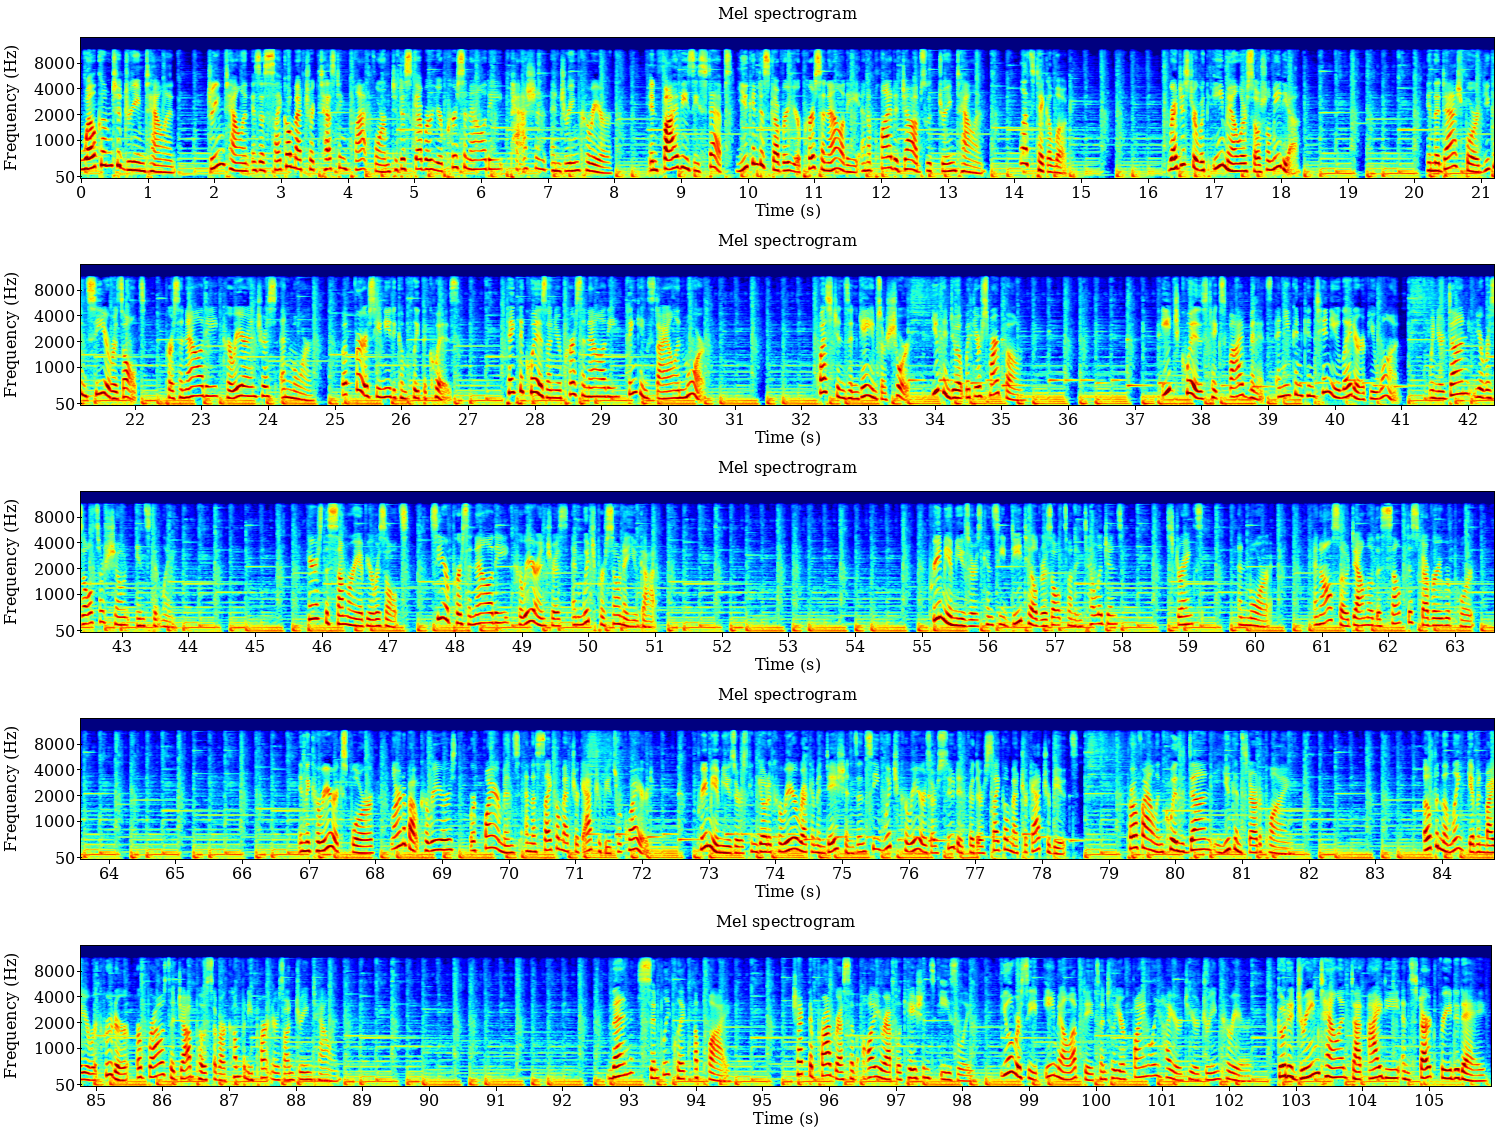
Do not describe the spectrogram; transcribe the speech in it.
Welcome to Dream Talent. Dream Talent is a psychometric testing platform to discover your personality, passion, and dream career. In five easy steps, you can discover your personality and apply to jobs with Dream Talent. Let's take a look. Register with email or social media. In the dashboard, you can see your results, personality, career interests, and more. But first, you need to complete the quiz. Take the quiz on your personality, thinking style, and more. Questions and games are short. You can do it with your smartphone. Each quiz takes five minutes and you can continue later if you want. When you're done, your results are shown instantly. Here's the summary of your results. See your personality, career interests, and which persona you got. Premium users can see detailed results on intelligence, strengths, and more, and also download the Self-Discovery Report. In the Career Explorer, learn about careers, requirements, and the psychometric attributes required. Premium users can go to Career Recommendations and see which careers are suited for their psychometric attributes. Profile and quiz done, you can start applying. Open the link given by your recruiter or browse the job posts of our company partners on Dream Talent. Then simply click Apply. Check the progress of all your applications easily. You'll receive email updates until you're finally hired to your dream career. Go to dreamtalent.id and start free today.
